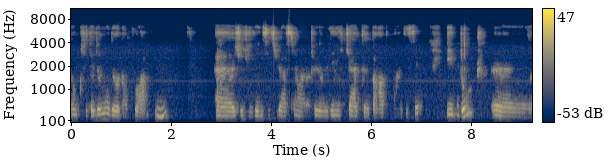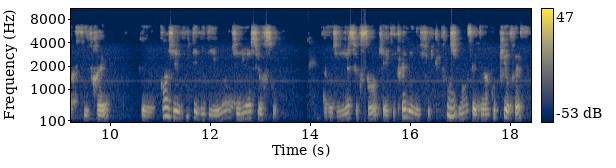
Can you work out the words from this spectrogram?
Donc j'étais demandeur d'emploi. Mmh. Euh, je vivais une situation un peu délicate par rapport et donc, euh, c'est vrai que quand j'ai vu tes vidéos, j'ai eu un sursaut. Alors, j'ai eu un sursaut qui a été très bénéfique. Franchement, ça a été un coup de pied aux fesses.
